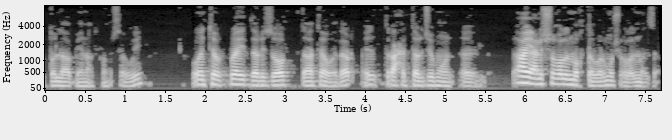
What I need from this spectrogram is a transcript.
الطلاب بيناتكم يسوي و interpret the result data whether راح تترجمون هاي آه يعني الشغل المختبر مو شغل الملزم.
